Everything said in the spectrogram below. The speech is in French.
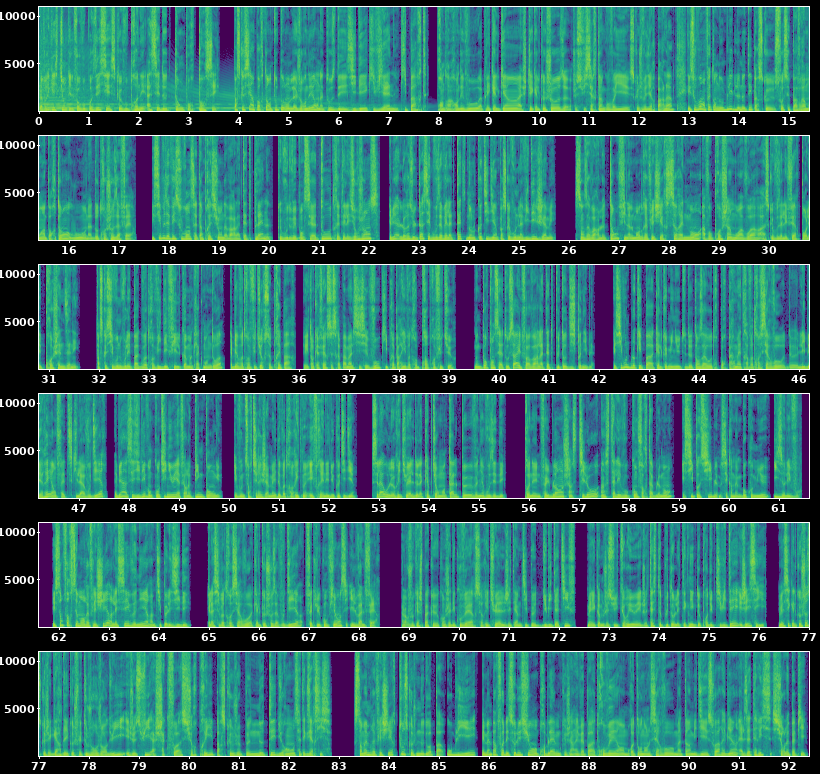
La vraie question qu'il faut vous poser, c'est est-ce que vous prenez assez de temps pour penser? Parce que c'est important, tout au long de la journée, on a tous des idées qui viennent, qui partent. Prendre un rendez-vous, appeler quelqu'un, acheter quelque chose. Je suis certain que vous voyez ce que je veux dire par là. Et souvent, en fait, on oublie de le noter parce que soit c'est pas vraiment important ou on a d'autres choses à faire. Et si vous avez souvent cette impression d'avoir la tête pleine, que vous devez penser à tout, traiter les urgences, eh bien le résultat c'est que vous avez la tête dans le quotidien parce que vous ne la videz jamais sans avoir le temps finalement de réfléchir sereinement à vos prochains mois, voire à ce que vous allez faire pour les prochaines années. Parce que si vous ne voulez pas que votre vie défile comme un claquement de doigts, eh bien votre futur se prépare. Et tant qu'à faire, ce serait pas mal si c'est vous qui prépariez votre propre futur. Donc pour penser à tout ça, il faut avoir la tête plutôt disponible. Et si vous ne bloquez pas quelques minutes de temps à autre pour permettre à votre cerveau de libérer en fait ce qu'il a à vous dire, eh bien ces idées vont continuer à faire le ping-pong et vous ne sortirez jamais de votre rythme effréné du quotidien. C'est là où le rituel de la capture mentale peut venir vous aider. Prenez une feuille blanche, un stylo, installez-vous confortablement, et si possible, c'est quand même beaucoup mieux, isolez-vous. Et sans forcément réfléchir, laissez venir un petit peu les idées. Et là, si votre cerveau a quelque chose à vous dire, faites-lui confiance, il va le faire. Alors je vous cache pas que quand j'ai découvert ce rituel, j'étais un petit peu dubitatif, mais comme je suis curieux et que je teste plutôt les techniques de productivité, j'ai essayé. Mais c'est quelque chose que j'ai gardé, que je fais toujours aujourd'hui, et je suis à chaque fois surpris parce que je peux noter durant cet exercice sans même réfléchir, tout ce que je ne dois pas oublier, et même parfois des solutions aux problèmes que je n'arrivais pas à trouver en me retournant le cerveau matin, midi et soir, eh bien, elles atterrissent sur le papier.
